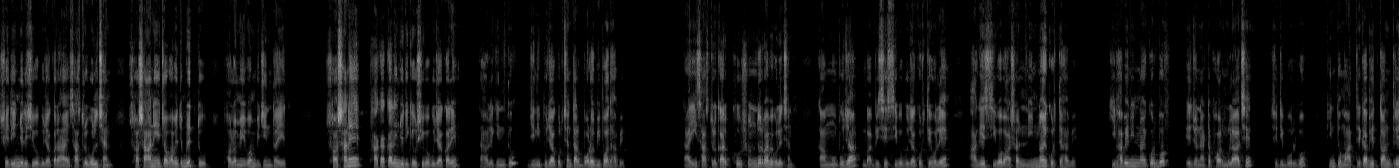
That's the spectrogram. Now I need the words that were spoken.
সেদিন যদি শিব পূজা করা হয়, শাস্ত্র বলছেন, শ্মশানে চ ভবেত মৃত্যু, ফলমেবম বিচিন্তয়েত। শ্মশানে থাকাকালীন যদি কেউ শিব পূজা করে, তাহলে কিন্তু যিনি পূজা করছেন, তার বড় বিপদ হবে। তাই শাস্ত্রকার খুব সুন্দরভাবে বলেছেন, কাম্য পূজা বা বিশেষ শিব পূজা করতে হলে আগে শিব বাসর নির্ণয় করতে হবে। কীভাবে নির্ণয় করব? এর জন্য একটা ফর্মুলা আছে, সেটি বলব। কিন্তু মাতৃকাভেদ তন্ত্রে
